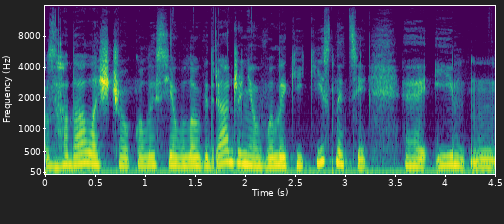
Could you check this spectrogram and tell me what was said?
згадала, що колись я була у відрядженні у Великій Кісниці, е, і м,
